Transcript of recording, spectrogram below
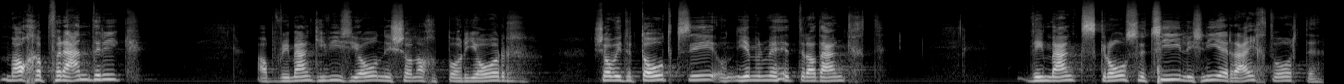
machen die Veränderung. Aber wie manche Vision ist schon nach ein paar Jahren schon wieder tot gewesen und niemand mehr hat daran gedacht. Wie manches grosse Ziel ist nie erreicht worden.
